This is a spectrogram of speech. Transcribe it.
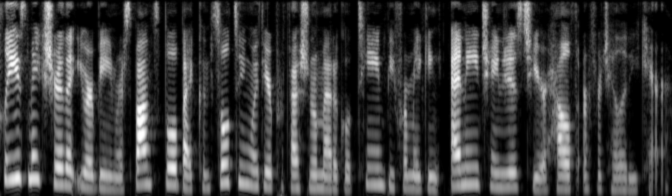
Please make sure that you are being responsible by consulting with your professional medical team before making any changes to your health or fertility care.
